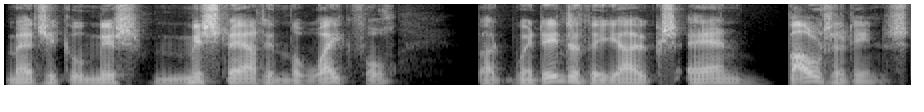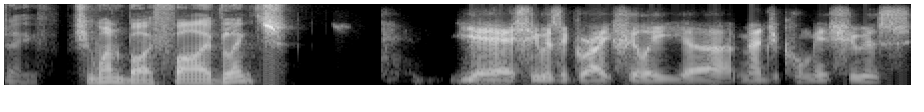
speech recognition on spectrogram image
Magical Miss missed out in the Wakeful, but went into the Oaks and bolted in, Steve. She won by five lengths. Yeah, she was a great filly, uh, Magical Miss. She was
